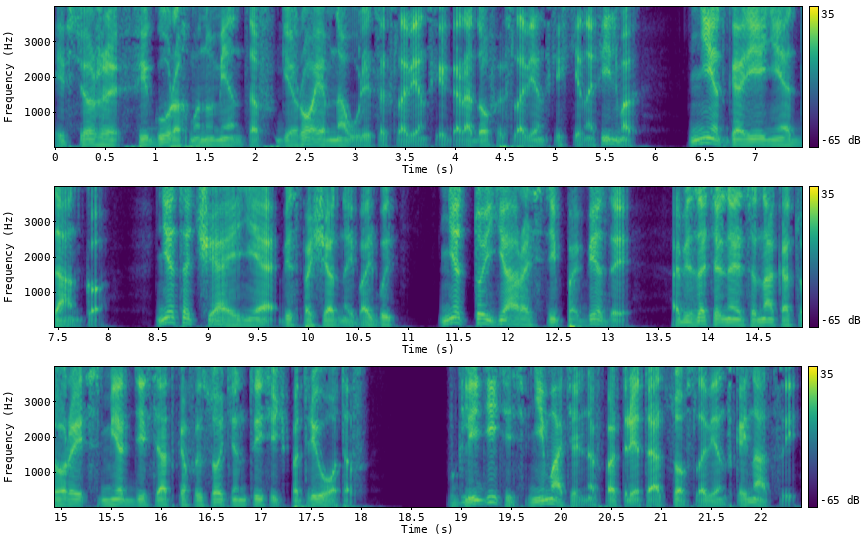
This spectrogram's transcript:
И все же в фигурах монументов героям на улицах славянских городов и в славянских кинофильмах нет горения Данко, нет отчаяния беспощадной борьбы, нет той ярости победы, обязательная цена которой смерть десятков и сотен тысяч патриотов. Вглядитесь внимательно в портреты отцов славянской нации.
